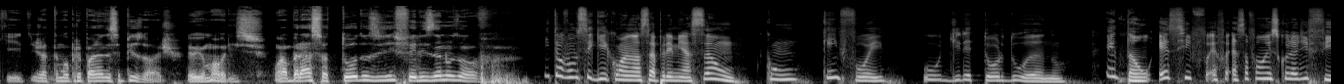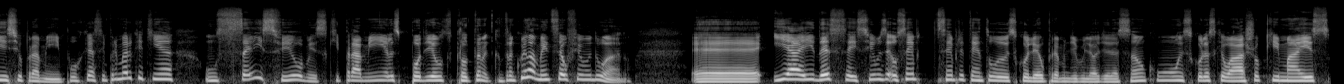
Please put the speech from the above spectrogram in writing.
que já estamos preparando esse episódio, eu e o Maurício. Um abraço a todos e feliz ano novo. Então vamos seguir com a nossa premiação com quem foi o diretor do ano. Então, esse, essa foi uma escolha difícil para mim, porque assim, primeiro que tinha uns seis filmes que para mim eles podiam tranquilamente ser o filme do ano. É, e aí, desses seis filmes, eu sempre, sempre tento escolher o prêmio de melhor direção com escolhas que eu acho que mais,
